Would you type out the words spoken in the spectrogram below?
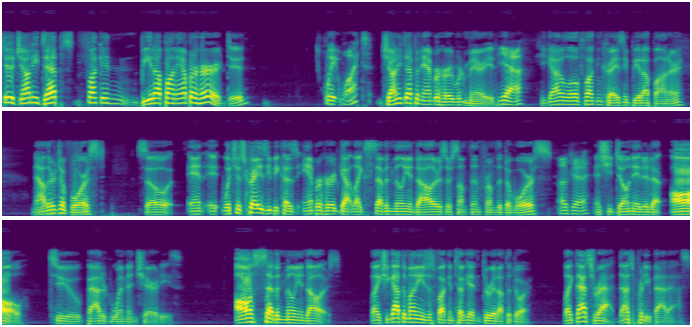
Dude, Johnny Depp's fucking beat up on Amber Heard, dude. Wait, what? Johnny Depp and Amber Heard were married. Yeah. He got a little fucking crazy, beat up on her. Now they're divorced. So, and it, which is crazy because Amber Heard got like seven million dollars or something from the divorce, Okay. and she donated it all to battered women charities. All seven million dollars. Like she got the money and just fucking took it and threw it out the door. Like that's rad. That's pretty badass.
